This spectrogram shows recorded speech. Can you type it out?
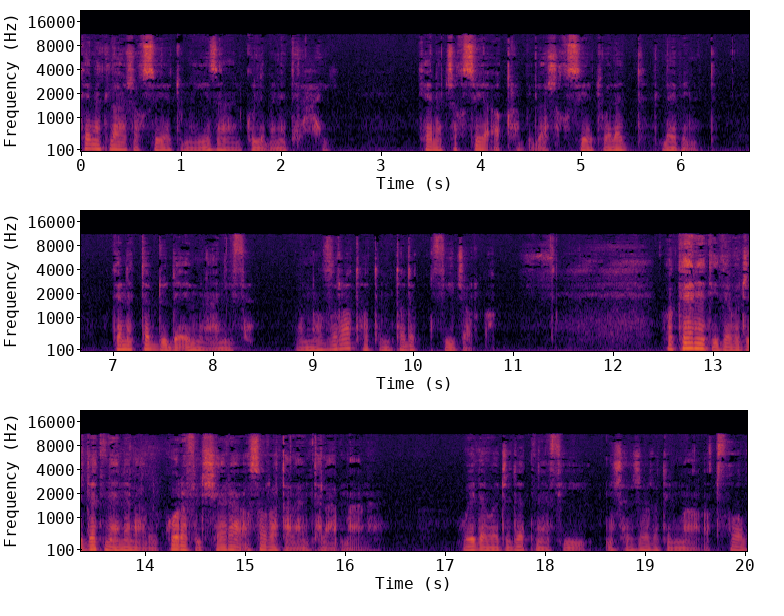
كانت لها شخصية تميزها عن كل بنات الحي. كانت شخصية أقرب إلى شخصية ولد لا بنت وكانت تبدو دائما عنيفة ونظراتها تنطلق في جرأة. وكانت إذا وجدتنا نلعب الكرة في الشارع أصرت على أن تلعب معنا. وإذا وجدتنا في مشاجرة مع أطفال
